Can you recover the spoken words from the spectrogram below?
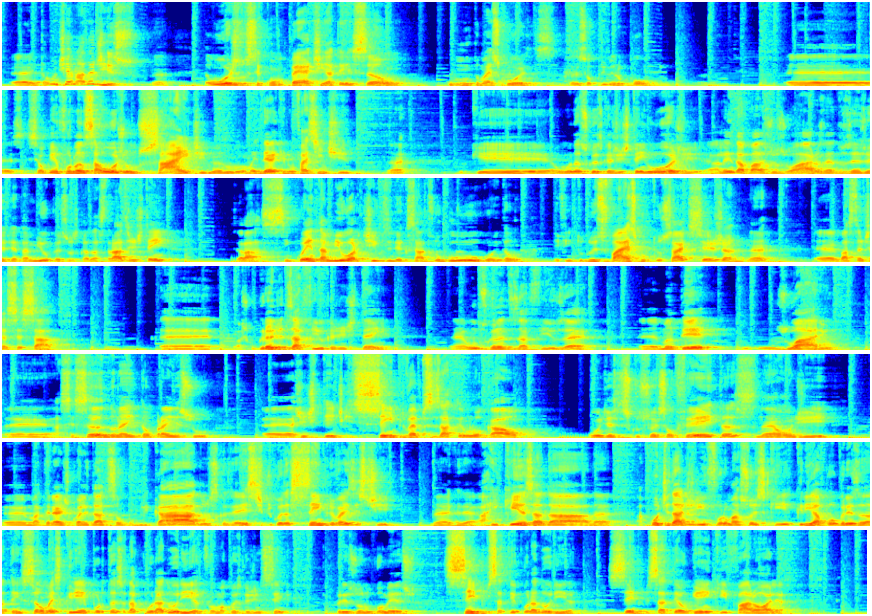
É, então não tinha nada disso. Né? Então hoje você compete em atenção com muito mais coisas. Então esse é o primeiro ponto. É, se alguém for lançar hoje um site, é uma ideia que não faz sentido, né? Porque uma das coisas que a gente tem hoje, além da base de usuários, né, 280 mil pessoas cadastradas, a gente tem, sei lá, 50 mil artigos indexados no Google, então, enfim, tudo isso faz com que o site seja né, é, bastante acessado. É, acho que o grande desafio que a gente tem, é, um dos grandes desafios é é, manter o usuário é, acessando, né? Então, para isso, é, a gente entende que sempre vai precisar ter um local onde as discussões são feitas, né? Onde é, materiais de qualidade são publicados, quer dizer, esse tipo de coisa sempre vai existir. Né? Dizer, a riqueza da, da, a quantidade de informações que cria a pobreza da atenção, mas cria a importância da curadoria, que foi uma coisa que a gente sempre prezou no começo. Sempre precisa ter curadoria, sempre precisa ter alguém que fala, olha,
